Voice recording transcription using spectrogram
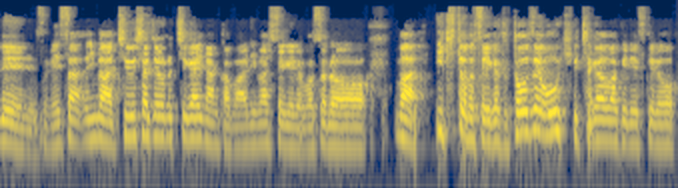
でですね、さ、今、駐車場の違いなんかもありましたけども、その、まあ、生きとの生活、当然大きく違うわけですけど、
